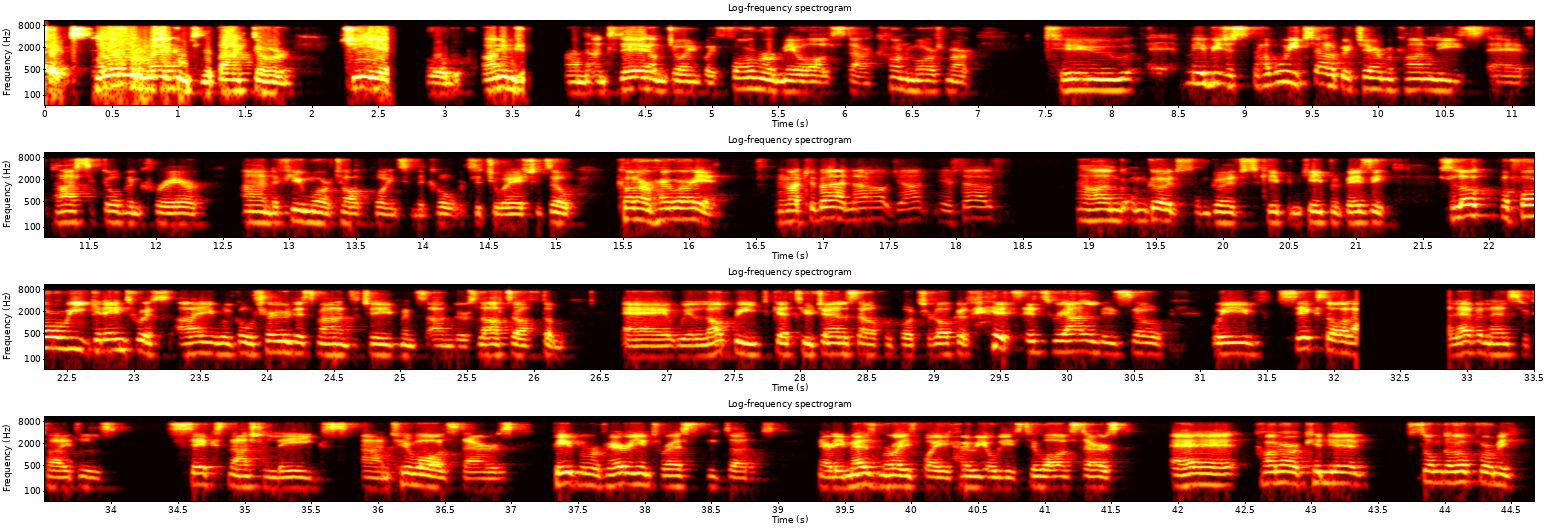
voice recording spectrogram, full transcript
Perfect. Hello and welcome to the Backdoor GAA. I'm John, and, and today I'm joined by former Mayo All Star Conor Mortimer to uh, maybe just have a wee chat about Diarmuid Connolly's uh, fantastic Dublin career and a few more talk points in the COVID situation. So, Conor, how are you? Not too bad now, John. Yourself? Oh, I'm, I'm good. I'm good. Just keeping keeping busy. So, look, before we get into it, I will go through this man's achievements, and there's lots of them. Uh, we'll not be get too jealous of it, but look it's it's reality. So we've six all, eleven Leinster titles, six national leagues, and two All Stars. People were very interested and nearly mesmerised by how he only has two All Stars. Uh, Conor, can you sum that up for me?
